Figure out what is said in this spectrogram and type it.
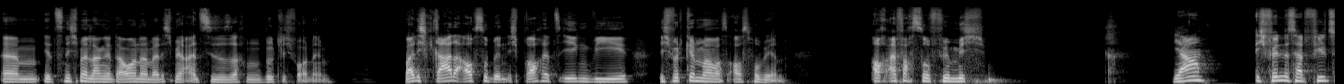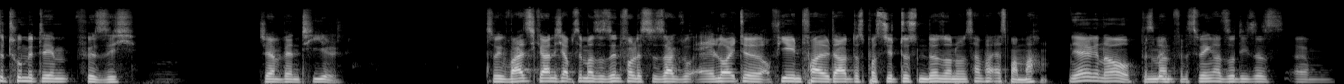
ähm, jetzt nicht mehr lange dauern, dann werde ich mir eins dieser Sachen wirklich vornehmen. Weil ich gerade auch so bin, ich brauche jetzt irgendwie, ich würde gerne mal was ausprobieren. Auch einfach so für mich. Ja, ich finde, es hat viel zu tun mit dem für sich. Dem Ventil. Deswegen weiß ich gar nicht, ob es immer so sinnvoll ist zu sagen, so, ey Leute, auf jeden Fall, da das passiert das und das, sondern es einfach erstmal machen. Ja, genau. Wenn man, deswegen also dieses, ähm,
